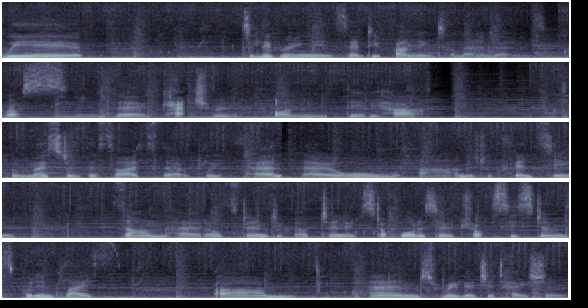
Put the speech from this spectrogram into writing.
We're delivering the incentive funding to landowners across the catchment on their behalf. Most of the sites that we've had, they all uh, undertook fencing. Some had alternative, alternative stockwater, so trough systems put in place, um, and revegetation.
